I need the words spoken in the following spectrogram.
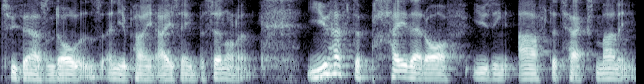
$2,000 and you're paying 18% on it, you have to pay that off using after tax money.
